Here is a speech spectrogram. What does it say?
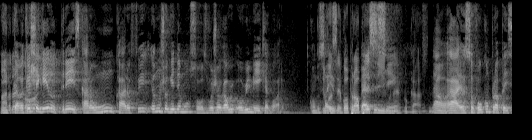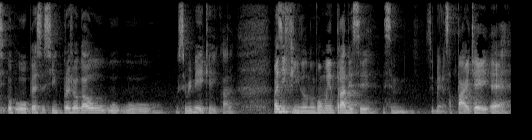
Então, é que eu cheguei no 3, cara, o 1, cara, eu fui. Eu não joguei Demon Souls, vou jogar o, o remake agora. Quando Se sair você pro, comprar pro o PS5, né? No caso. Não, ah, eu só vou comprar o, PS, o, o PS5 pra jogar o, o esse remake aí, cara. Mas enfim, não, não vamos entrar nesse, essa parte aí é,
